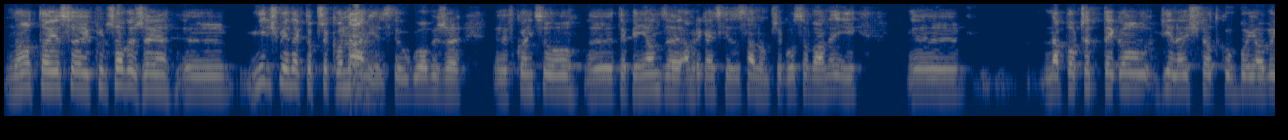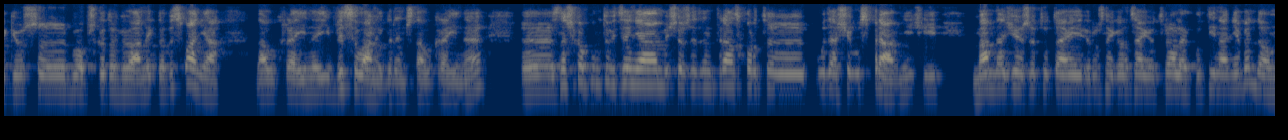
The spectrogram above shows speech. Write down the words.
No to jest e, kluczowe, że y, mieliśmy jednak to przekonanie z tyłu głowy, że w końcu te pieniądze amerykańskie zostaną przegłosowane i na poczet tego wiele środków bojowych już y, było przygotowywanych do wysłania na Ukrainę i wysyłanych wręcz na Ukrainę. Z naszego punktu widzenia myślę, że ten transport uda się usprawnić i mam nadzieję, że tutaj różnego rodzaju trole Putina nie będą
